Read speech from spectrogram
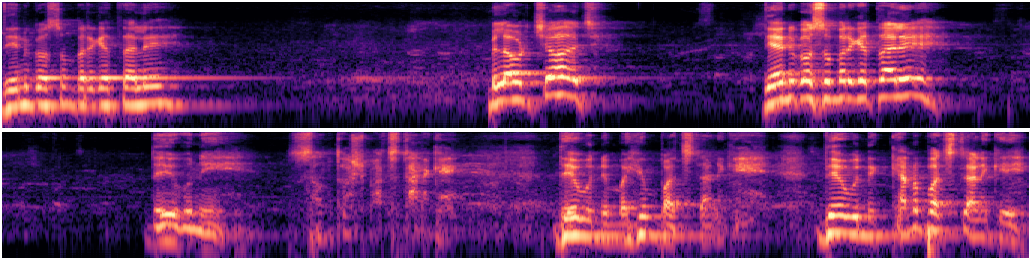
దేనికోసం పరిగెత్తాలి? బిలవడ్ చర్చ్ దేనికోసం పరిగెత్తాలి? దేవుని సంతోషపరచడానికి దేవుని మహింపరచడానికి దేవుని కనపరచడానికి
